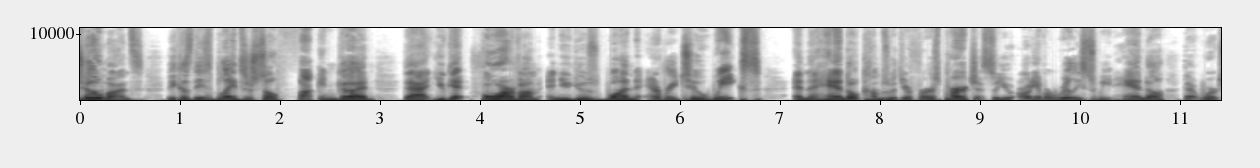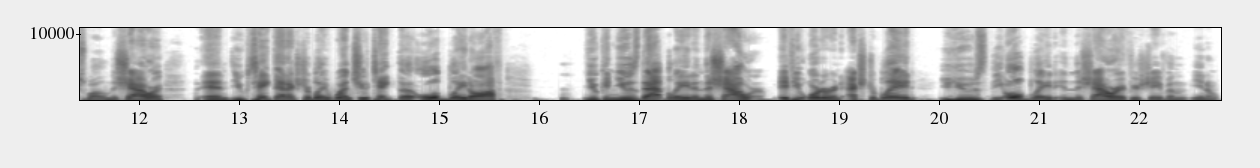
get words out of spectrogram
two months because these blades are so fucking good that you get four of them and you use one every two weeks and the handle comes with your first purchase. So you already have a really sweet handle that works well in the shower, and you take that extra blade. Once you take the old blade off, you can use that blade in the shower. If you order an extra blade, you use the old blade in the shower if you're shaving, you know,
